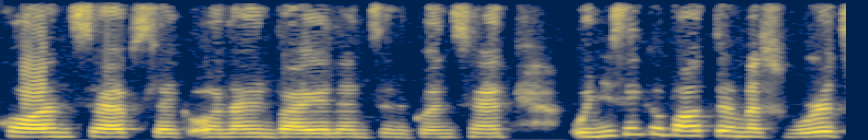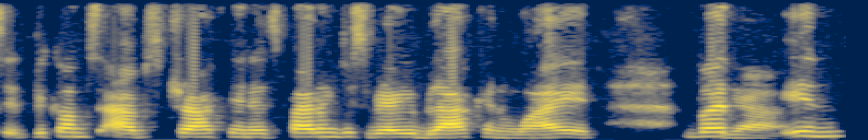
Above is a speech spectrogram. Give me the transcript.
concepts like online violence and consent, when you think about them as words, it becomes abstract and it's parang just very black and white. But yeah. in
